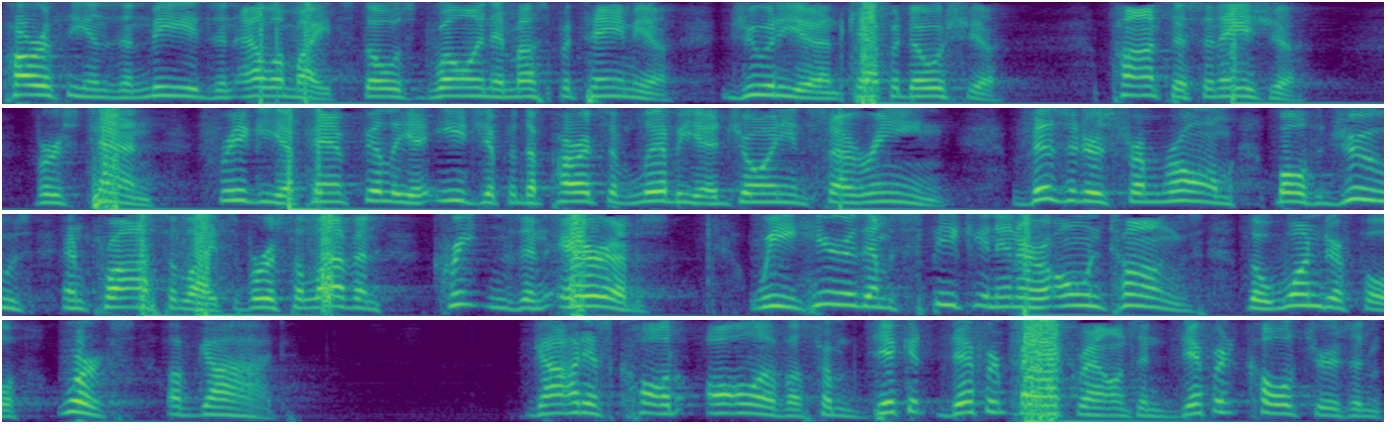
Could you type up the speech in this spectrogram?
Parthians and Medes and Elamites, those dwelling in Mesopotamia, Judea and Cappadocia, Pontus and Asia. Verse 10. Phrygia, Pamphylia, Egypt, and the parts of Libya adjoining Cyrene. Visitors from Rome, both Jews and proselytes. Verse 11, Cretans and Arabs. We hear them speaking in our own tongues the wonderful works of God. God has called all of us from different backgrounds and different cultures and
